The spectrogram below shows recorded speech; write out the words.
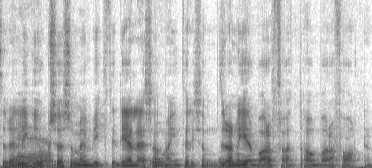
Så det ligger också som en viktig del, så att man inte liksom drar ner bara för att, av bara farten.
